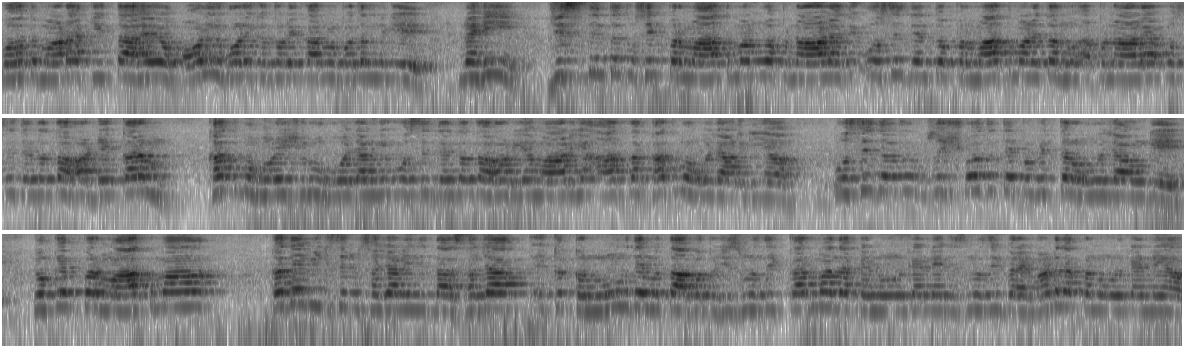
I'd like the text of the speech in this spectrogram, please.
ਬਹੁਤ ਮਾੜਾ ਕੀਤਾ ਹੈ, ਉਹ ਹੌਲੀ ਹੌਲੀ ਤੁਹਾਡੇ ਕਰਮ ਬਦਲਣਗੇ। ਨਹੀਂ, ਜਿਸ ਦਿਨ ਤੋਂ ਤੁਸੀਂ ਪਰਮਾਤਮਾ ਨੂੰ ਅਪਣਾ ਲਿਆ ਤੇ ਉਸੇ ਦਿਨ ਤੋਂ ਪਰਮਾਤਮਾ ਨੇ ਤੁਹਾਨੂੰ ਅਪਣਾ ਲਿਆ। ਉਸੇ ਦਿਨ ਤੋਂ ਤੁਹਾਡੇ ਕਰਮ ਖਤਮ ਹੋਣੇ ਸ਼ੁਰੂ ਹੋ ਜਾਣਗੇ। ਉਸੇ ਦਿਨ ਤੋਂ ਤੁਹਾਡੀਆਂ ਮਾੜੀਆਂ ਆਦਤਾਂ ਖਤਮ ਹੋ ਜਾਣਗੀਆਂ। ਉਸੇ ਦਿਨ ਤੋਂ ਤੁਸੀਂ ਸ਼ੁੱਧ ਤੇ ਪਵਿੱਤਰ ਹੋ ਜਾਓਗੇ। ਕਿਉਂਕਿ ਪਰਮਾਤਮਾ ਕਦੇ ਵੀ ਕਿਸੇ ਨੂੰ ਸਜ਼ਾ ਨਹੀਂ ਦਿੰਦਾ। ਸਜ਼ਾ ਇੱਕ ਕਾਨੂੰਨ ਦੇ ਮੁਤਾਬਕ ਜਿਸ ਨੂੰ ਅਸੀਂ ਕਰਮਾਂ ਦਾ ਕਾਨੂੰਨ ਕਹਿੰਦੇ ਹਾਂ, ਜਿਸ ਨੂੰ ਅਸੀਂ ਬ੍ਰਹਿਮੰਡ ਦਾ ਕਾਨੂੰਨ ਕਹਿੰਦੇ ਹਾਂ,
